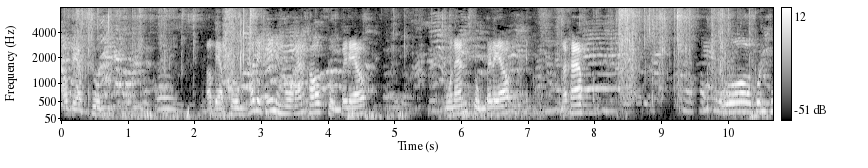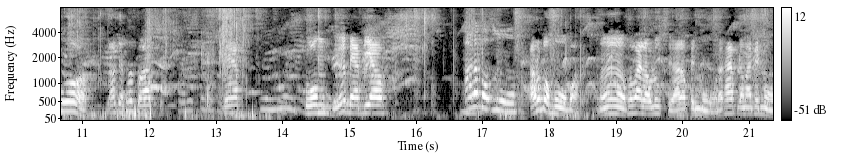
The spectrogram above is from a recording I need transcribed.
เอาแบบสุ่มเอาแบบสุ่มเมื่อกี้นี่หมู่นั้นเขาสุ่มไปแล้ว หมู่นั้นสุ่มไปแล้วนะครับ โอ้คุณครูเราจะทดสอบแบบกลมหรือแบบเดียว เอาระบบหมู่เอาระบบหมู่บ่เออ เพราะว่าเราลูกเสือเราเป็นหมู่นะครับ เรามาเป็นหมู่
